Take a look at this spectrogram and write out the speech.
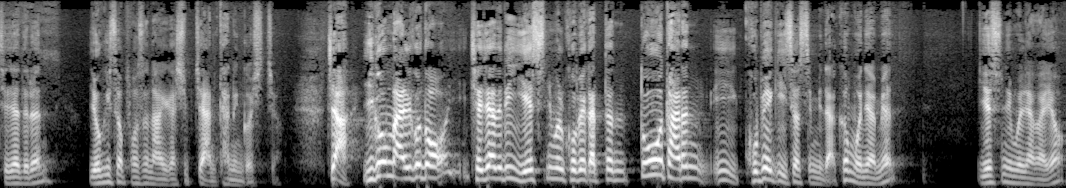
제자들은 여기서 벗어나기가 쉽지 않다는 것이죠. 자, 이것 말고도 제자들이 예수님을 고백했던 또 다른 이 고백이 있었습니다. 그건 뭐냐면 예수님을 향하여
